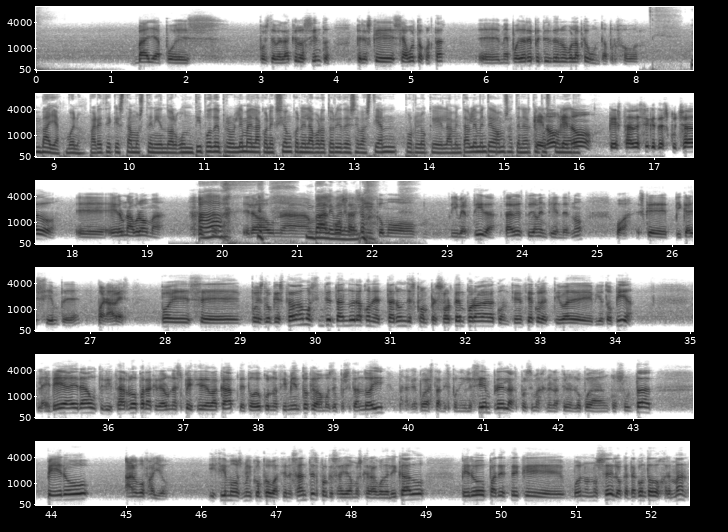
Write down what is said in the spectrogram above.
Vaya, pues... Pues de verdad que lo siento, pero es que se ha vuelto a cortar. Eh, ¿Me puede repetir de nuevo la pregunta, por favor? Vaya, bueno, parece que estamos teniendo algún tipo de problema en la conexión con el laboratorio de Sebastián, por lo que lamentablemente vamos a tener que, Que no, posponer. que no, que esta vez sí que te he escuchado. Eh, era una broma. Ah, Era una, una Vale, cosa vale, bueno. así como divertida, ¿sabes? Tú ya me entiendes, ¿no? Buah, es que picáis siempre, ¿eh? Bueno, a ver. Pues, eh, pues lo que estábamos intentando era conectar un descompresor temporal a la conciencia colectiva de Biotopía. La idea era utilizarlo para crear una especie de backup de todo el conocimiento que vamos depositando ahí, para que pueda estar disponible siempre, las próximas generaciones lo puedan consultar, pero algo falló. Hicimos mil comprobaciones antes porque sabíamos que era algo delicado, pero parece que, bueno, no sé, lo que te ha contado Germán.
